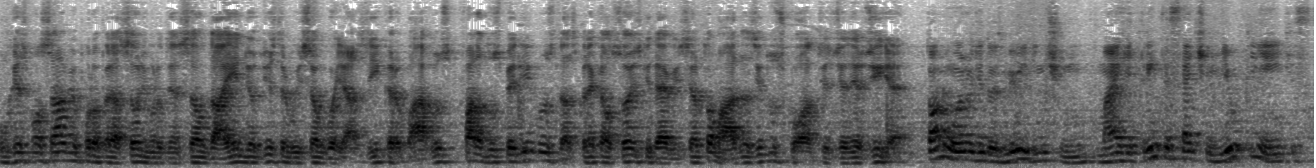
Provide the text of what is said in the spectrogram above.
O responsável por operação de manutenção da Enel Distribuição Goiás, Ícaro Barros, fala dos perigos, das precauções que devem ser tomadas e dos cortes de energia. Só no ano de 2021, mais de 37 mil clientes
